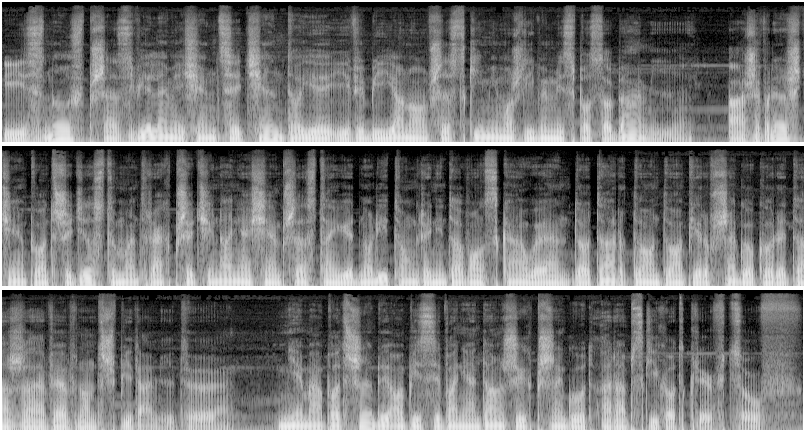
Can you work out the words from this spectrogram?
I znów przez wiele miesięcy cięto je i wybijano wszystkimi możliwymi sposobami, aż wreszcie po 30 metrach przecinania się przez tę jednolitą granitową skałę dotarto do pierwszego korytarza wewnątrz piramidy. Nie ma potrzeby opisywania dalszych przygód arabskich odkrywców.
